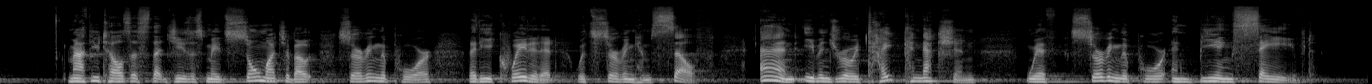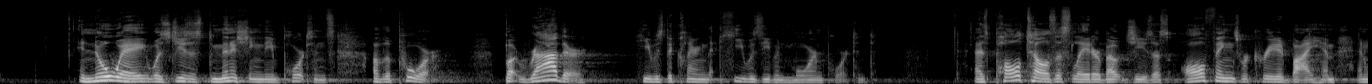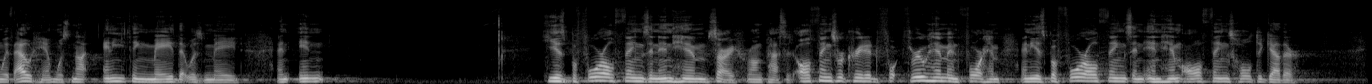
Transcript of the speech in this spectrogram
Matthew tells us that Jesus made so much about serving the poor that he equated it with serving himself and even drew a tight connection with serving the poor and being saved. In no way was Jesus diminishing the importance of the poor, but rather, he was declaring that he was even more important. As Paul tells us later about Jesus, all things were created by him, and without him was not anything made that was made. And in he is before all things, and in him, sorry, wrong passage. All things were created for, through him and for him, and he is before all things, and in him all things hold together.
